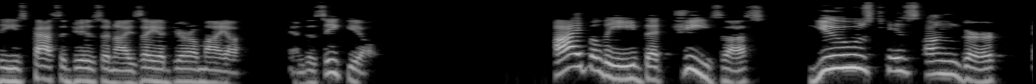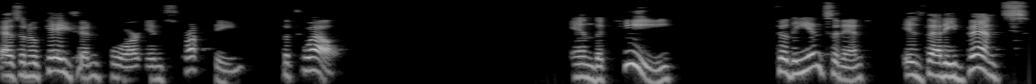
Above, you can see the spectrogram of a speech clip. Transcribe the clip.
these passages in Isaiah, Jeremiah, and Ezekiel. I believe that Jesus used his hunger as an occasion for instructing the twelve. And the key to the incident is that events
